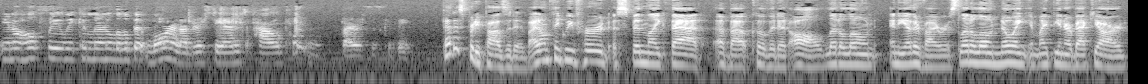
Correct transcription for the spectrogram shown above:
you know, hopefully we can learn a little bit more and understand how important viruses can be. That is pretty positive. I don't think we've heard a spin like that about COVID at all, let alone any other virus, let alone knowing it might be in our backyard,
